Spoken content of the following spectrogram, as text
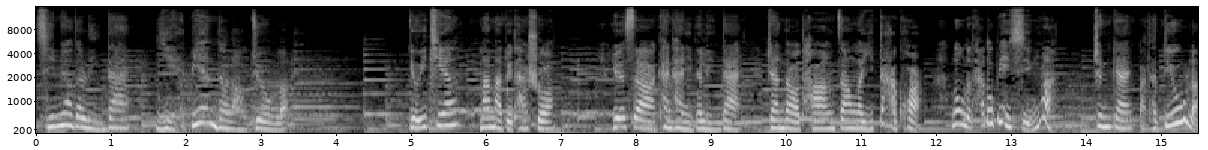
奇妙的领带也变得老旧了。有一天。妈妈对他说：“约瑟，看看你的领带，沾到汤，脏了一大块，弄得它都变形了，真该把它丢了。”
